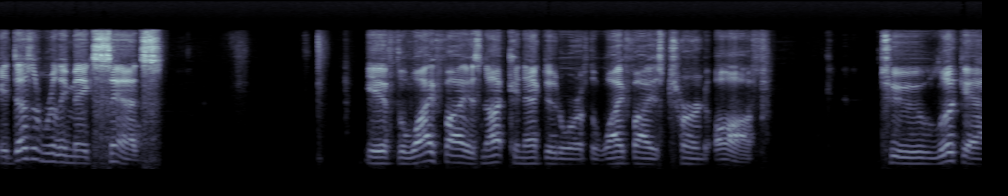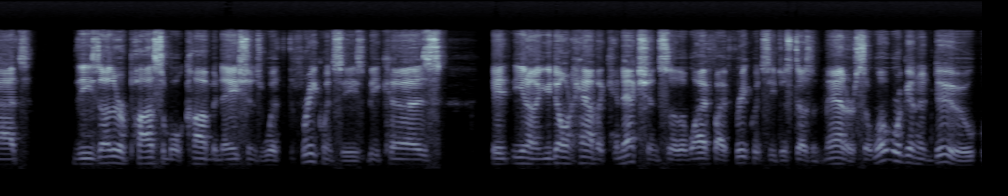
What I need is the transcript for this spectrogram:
it doesn't really make sense if the Wi-Fi is not connected or if the Wi-Fi is turned off to look at these other possible combinations with the frequencies because it you know you don't have a connection so the Wi-Fi frequency just doesn't matter. So what we're going to do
